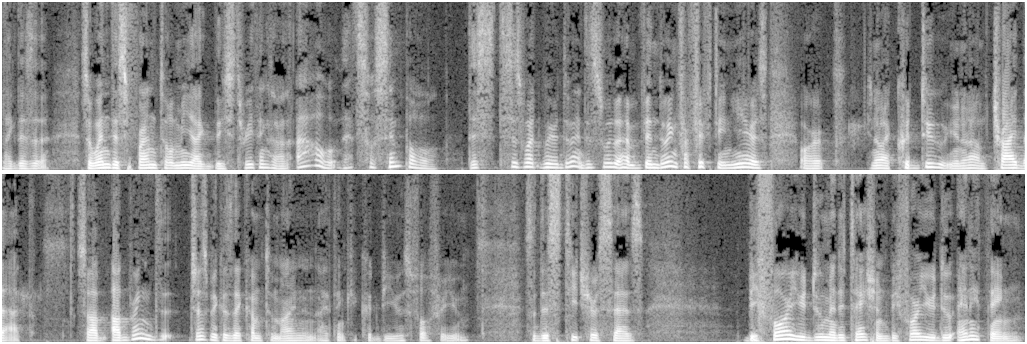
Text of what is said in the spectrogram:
Like there's a so when this friend told me like these three things, I was oh, that's so simple. This this is what we're doing. This is what I've been doing for 15 years, or you know I could do. You know I'll try that. So I'll, I'll bring th- just because they come to mind, and I think it could be useful for you. So this teacher says, before you do meditation, before you do anything,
